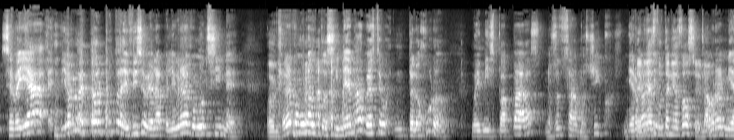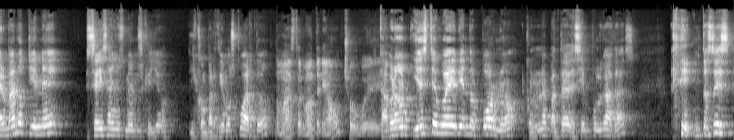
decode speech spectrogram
se veía, yo creo que todo el puto edificio veía la película, era como un cine. Era como un autocinema, pero este, te lo juro. Güey, mis papás, nosotros estábamos chicos. Mi hermano, Tenías, tú tenías 12, ¿no? cabrón, mi hermano tiene 6 años menos que yo. Y compartimos cuarto. No más, tu hermano tenía 8, güey. Cabrón, y este güey viendo porno con una pantalla de 100 pulgadas. Entonces,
